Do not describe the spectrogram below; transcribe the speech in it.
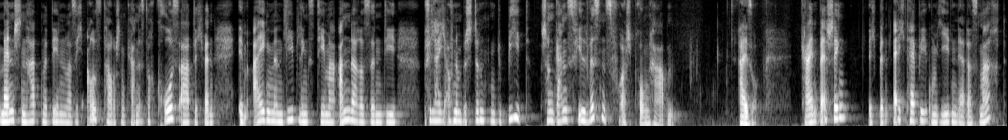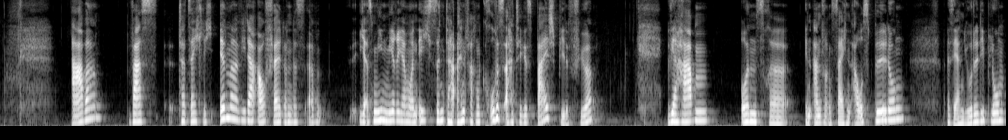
Menschen hat, mit denen man sich austauschen kann. Ist doch großartig, wenn im eigenen Lieblingsthema andere sind, die vielleicht auf einem bestimmten Gebiet schon ganz viel Wissensvorsprung haben. Also, kein Bashing. Ich bin echt happy um jeden, der das macht. Aber was tatsächlich immer wieder auffällt, und das äh, Jasmin, Miriam und ich sind da einfach ein großartiges Beispiel für. Wir haben unsere in Anführungszeichen Ausbildung, ist ja ein Jodeldiplom,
